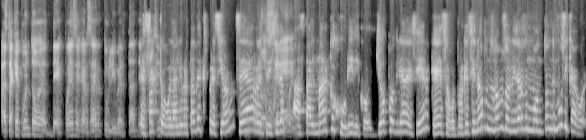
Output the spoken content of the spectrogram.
¿Hasta qué punto de- puedes ejercer tu libertad de Exacto, güey, la libertad de expresión sea restringida sé. hasta el marco jurídico. Yo podría decir que eso, güey, porque si no, pues nos vamos a olvidar de un montón de música, güey.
